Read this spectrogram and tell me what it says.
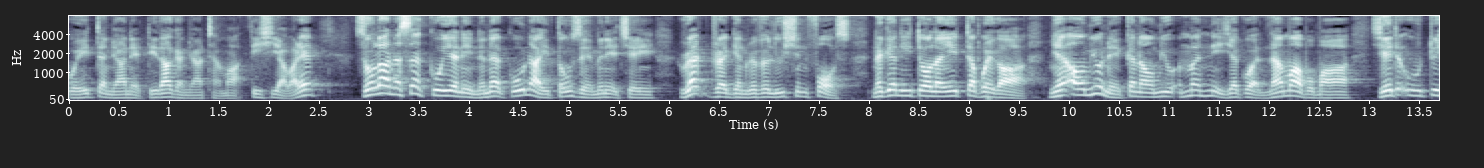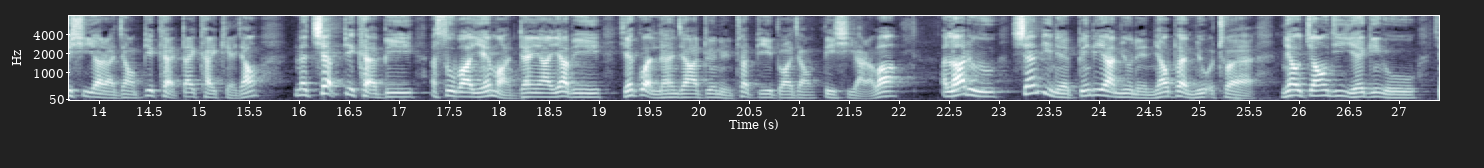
ကွယ်တပ်များနဲ့ဒေသခံများထံမှသိရှိရပါတယ်။ ဇွန်လ29ရက်နေ့နနက်9:30မိနစ်အချိန် Red Dragon Revolution Force နဂနီတော်လန်ရေးတပ်ဖွဲ့ကမြန်အောင်မြို့နယ်ကနောင်မြို့အမှတ်2ရပ်ကွက်လမ်းမပေါ်မှာရဲတအူတွေ့ရှိရတာကြောင့်ပြစ်ခတ်တိုက်ခိုက်ခဲ့ကြောင်းနှစ်ချက်ပစ်ခတ်ပြီးအဆိုပါရဲမှာဒဏ်ရာရပြီးရက်ကွက်လမ်းကြားအတွင်းတွင်ထွက်ပြေးသွားကြောင်းသိရှိရတာပါ။ အလားတူရှမ်းပြည်နယ်ပင်းတရမြို့နယ်မြောက်ဘက်မြို့အထွက်မြောက်ကျောင်းကြီးရဲကင်းကိုယ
